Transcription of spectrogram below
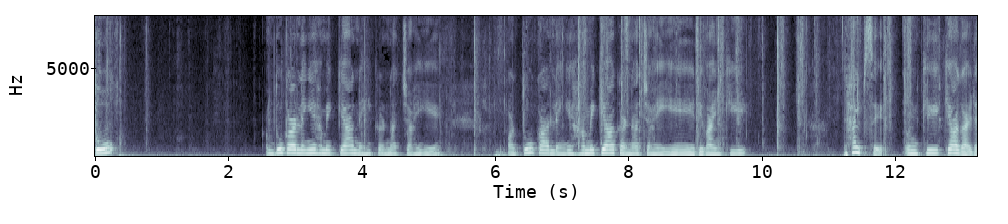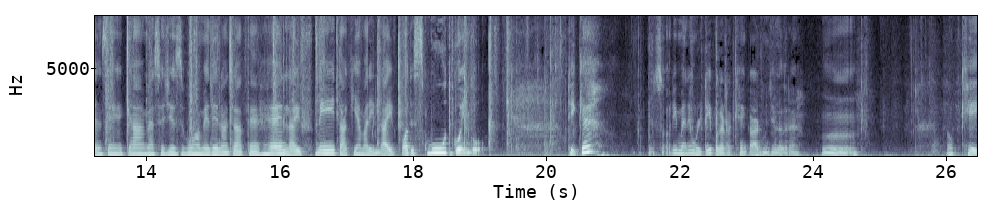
तो हम दो कार्ड लेंगे, हमें क्या नहीं करना चाहिए? और दो कार्ड लेंगे, हमें क्या करना चाहिए? डिवाइन की हेल्प से। उनकी क्या गाइडेंस है, क्या मैसेजेस वो हमें देना चाहते हैं लाइफ में, ताकि हमारी लाइफ बहुत स्मूथ गोइंग हो। ठीक है? सॉरी मैंने उल्टे ही पकड़ रखे हैं कार्ड मुझे लग रहा है। ओके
